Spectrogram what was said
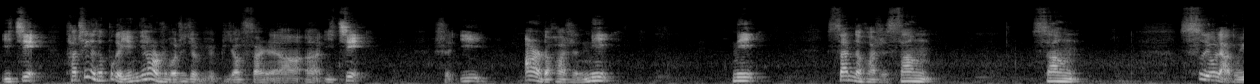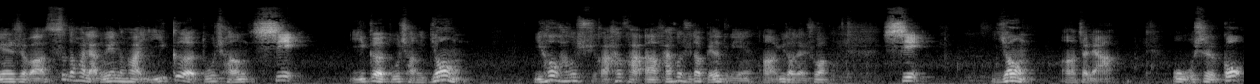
一 g，它这个它不给音调是吧？这就比比较烦人啊啊，一 g 是一，二的话是你，你，三的话是桑，桑，四有俩读音是吧？四的话俩读音的话，一个读成西，一个读成用，以后还会学还还啊还会学到别的读音啊，遇到再说，西，用啊这俩，五是勾。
